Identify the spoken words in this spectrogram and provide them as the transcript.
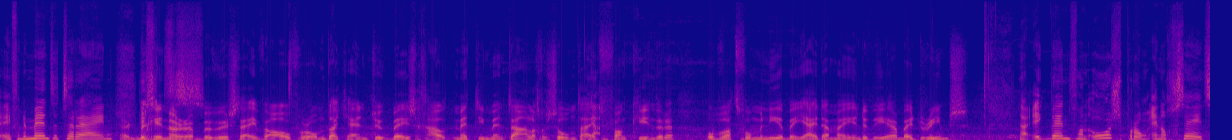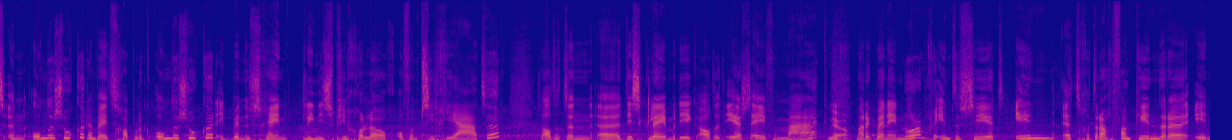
evenemententerrein. Ja, ik begin dus er bewust even over, omdat jij natuurlijk bezighoudt met die mentale gezondheid van kinderen. Op wat voor manier ben jij daarmee in de weer bij Dreams? Nou, ik ben van oorsprong en nog steeds een onderzoeker, een wetenschappelijk onderzoeker. Ik ben dus geen klinisch psycholoog of een psychiater. Dat is altijd een uh, disclaimer die ik altijd eerst even maak. Ja. Maar ik ben enorm geïnteresseerd in het gedrag van kinderen, in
